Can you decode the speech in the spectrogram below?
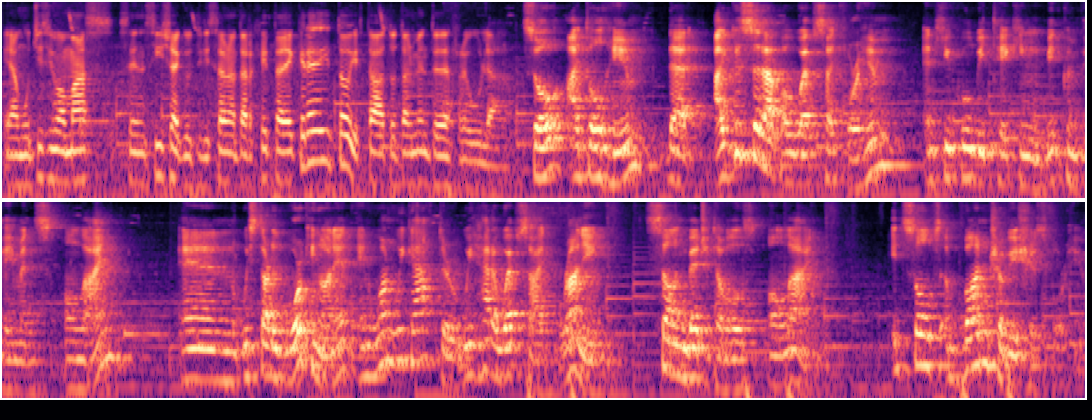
Era muchísimo más sencilla que utilizar una tarjeta de crédito y estaba totalmente desregulada. So I told him that I could set up a website for him and he could be taking Bitcoin payments online and we started working on it and one week after we had a website running selling vegetables online. It solves a bunch of issues for him.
